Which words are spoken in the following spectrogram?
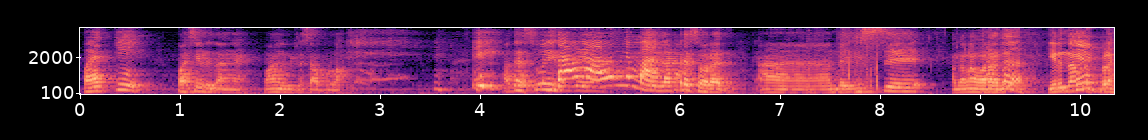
பத்தி பசி எடுத்தாங்க. வாங்க வீட்டில் சாப்பிடலாம். அதான் சூரிய. லெட்டர்ஸ் வராது. அந்த இஸ்ஸு அதெல்லாம் வராது. இருந்தாலும். அப்புறம்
